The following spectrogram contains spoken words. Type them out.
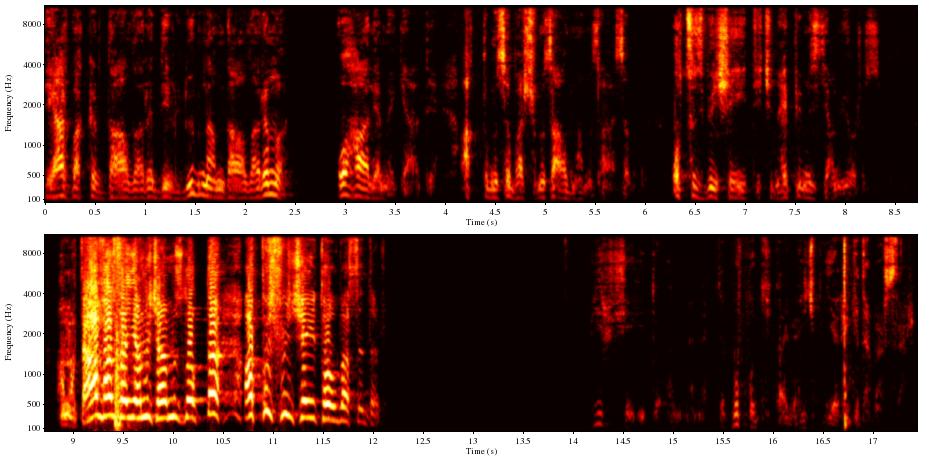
Diyarbakır dağları bir Lübnan dağları mı? O hale mi geldi? Aklımızı başımıza almamız lazım. 30 bin şehit için hepimiz yanıyoruz. Ama daha fazla yanacağımız nokta 60 bin şehit olmasıdır. Bir şehidi önlemektir. Bu politikayla hiçbir yere gidemezler.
